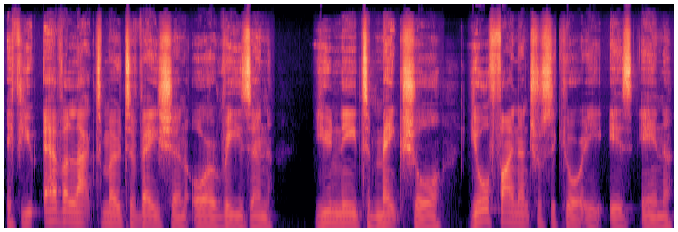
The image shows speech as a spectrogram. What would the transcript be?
if you ever lacked motivation or a reason, you need to make sure your financial security is in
